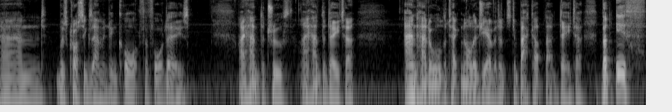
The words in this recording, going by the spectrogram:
and was cross examined in court for four days. I had the truth, I had the data, and had all the technology evidence to back up that data. But if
